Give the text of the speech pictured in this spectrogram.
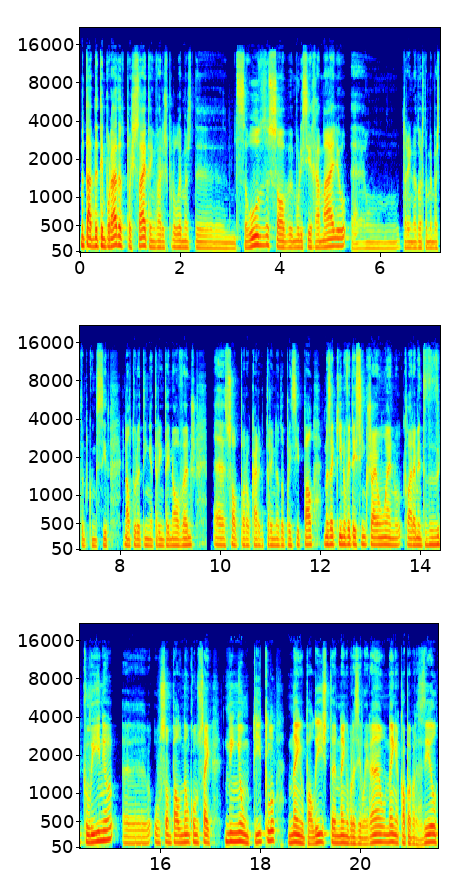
metade da temporada, depois sai, tem vários problemas de, de saúde, sobe Murici Ramalho, uh, um treinador também bastante conhecido, que na altura tinha 39 anos, uh, sobe para o cargo de treinador principal, mas aqui 95 já é um ano claramente de declínio, uh, o São Paulo não consegue nenhum título, nem o Paulista, nem o Brasileirão, nem a Copa Brasil,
